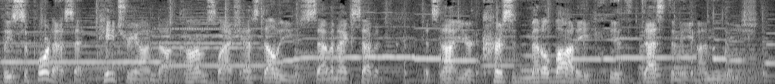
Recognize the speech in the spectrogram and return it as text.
please support us at patreon.com slash SW7X7. It's not your cursed metal body, it's destiny unleashed.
